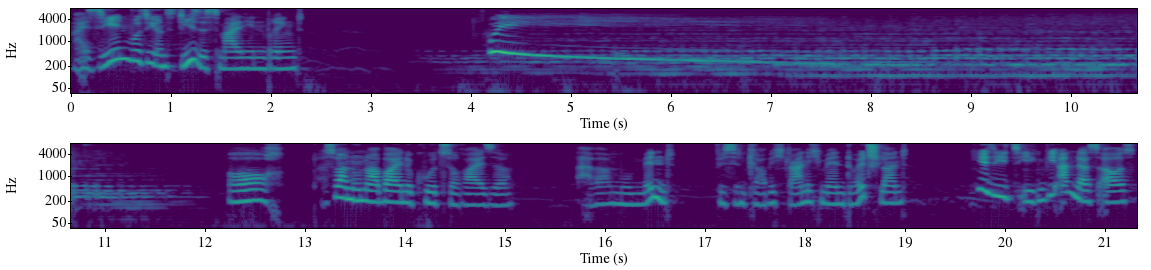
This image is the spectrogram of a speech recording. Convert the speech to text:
Mal sehen, wo sie uns dieses Mal hinbringt. Hui! Och, das war nun aber eine kurze Reise. Aber Moment, wir sind, glaube ich, gar nicht mehr in Deutschland. Hier sieht's irgendwie anders aus.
